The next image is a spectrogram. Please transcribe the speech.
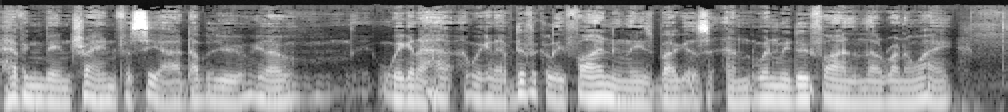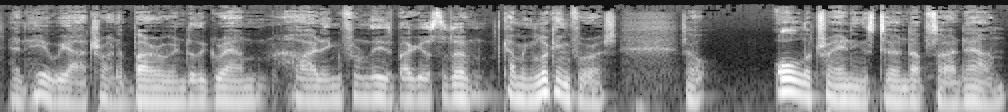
Having been trained for CRW, you know, we're gonna ha- we're gonna have difficulty finding these buggers, and when we do find them, they'll run away. And here we are trying to burrow into the ground, hiding from these buggers that are coming looking for us. So all the training is turned upside down,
